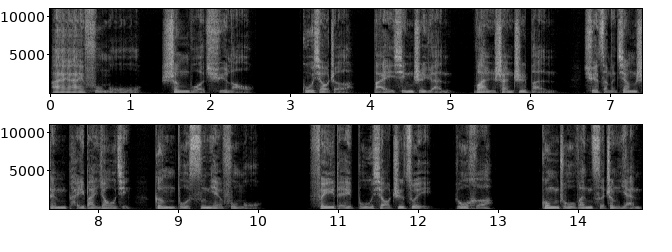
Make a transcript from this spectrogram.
哀哀父母，生我劬劳。故孝者，百行之源，万善之本。却怎么将身陪伴妖精？”更不思念父母，非得不孝之罪，如何？公主闻此正言，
